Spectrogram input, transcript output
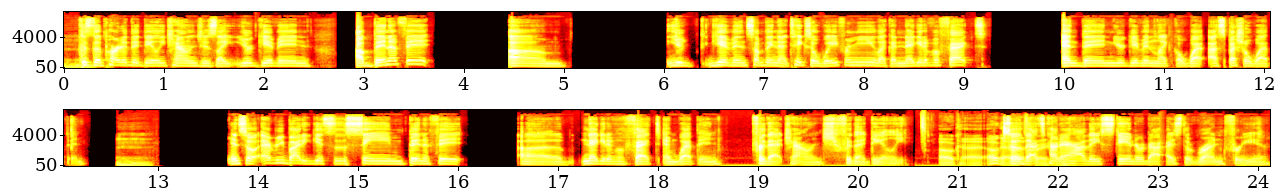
Mhm. because the part of the daily challenge is like you're given a benefit um you're given something that takes away from you like a negative effect and then you're given like a we- a special weapon Mhm. and so everybody gets the same benefit uh negative effect and weapon for that challenge for that daily Okay. Okay. so that's, pretty kind of cool. how they standardize the run for you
